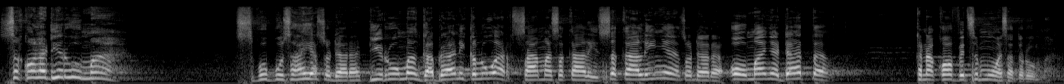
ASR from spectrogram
sekolah di rumah. Sepupu saya saudara, di rumah gak berani keluar sama sekali. Sekalinya saudara, omanya datang. Kena covid semua satu rumah.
